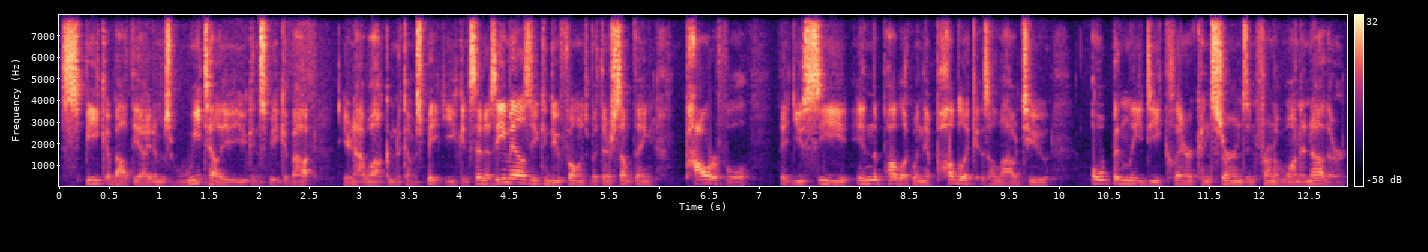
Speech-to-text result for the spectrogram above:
speak about the items we tell you you can speak about, you're not welcome to come speak. You can send us emails, you can do phones, but there's something powerful that you see in the public when the public is allowed to openly declare concerns in front of one another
